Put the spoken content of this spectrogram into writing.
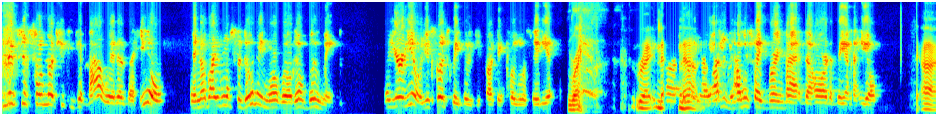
there's just so much you can get by with as a heel, and nobody wants to do it anymore. Well, they'll boo me. Well, you're a heel. You're supposed to be booed, you fucking clueless idiot. Right. Right. N- Uh, now, you know, I, just, I wish they'd bring back the art of being a heel. Uh,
